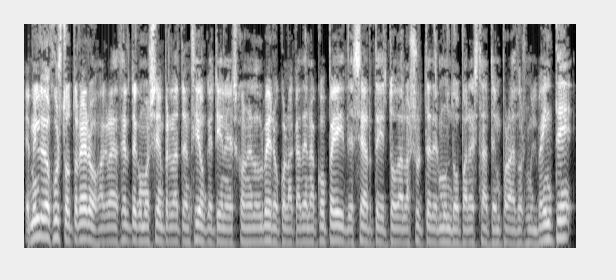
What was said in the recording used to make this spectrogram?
Emilio de Justo Torero, agradecerte como siempre la atención que tienes con el albero, con la cadena COPE y desearte toda la suerte del mundo para esta temporada 2020,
